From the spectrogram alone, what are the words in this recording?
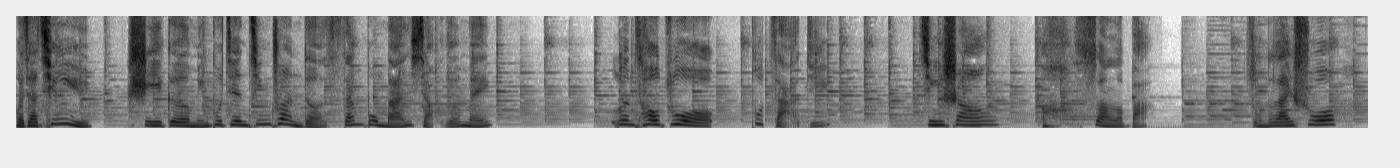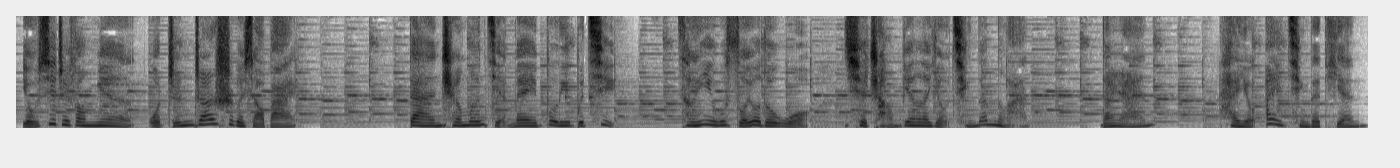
我叫青雨，是一个名不见经传的三不满小峨眉。论操作不咋地，经商啊，算了吧。总的来说，游戏这方面我真真是个小白。但承蒙姐妹不离不弃，曾一无所有的我，却尝遍了友情的暖，当然还有爱情的甜。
